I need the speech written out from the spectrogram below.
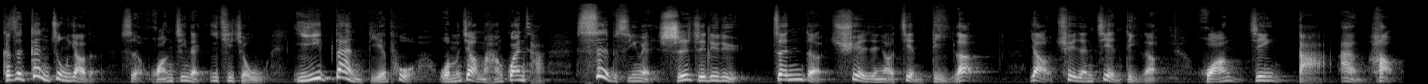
可是更重要的是，黄金的一七九五一旦跌破，我们就要马上观察，是不是因为实质利率真的确认要见底了？要确认见底了，黄金打暗号，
